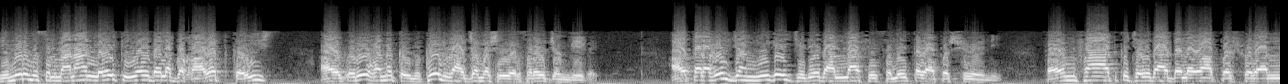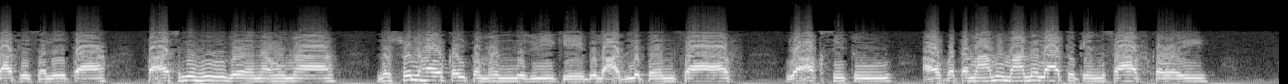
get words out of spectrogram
د نور مسلمانان لوي کې یو ډله بغاوت کوي او روغ نه کوي ټول راجم شي ور سره جنگيږي او ترغه جنگيږي چې د الله فیصله ته واپس شوي ني فإن فات که چې دا ډله واپس شوي الله فیصله ته فاصله بينهما نو صلح او کوي په من دوی کې بالعدل په انصاف واقسطو او په تمام معاملاتو کې انصاف کوي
